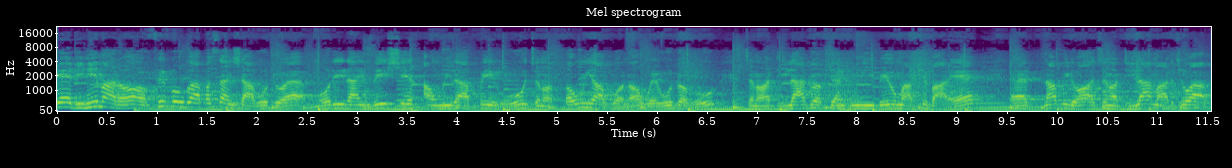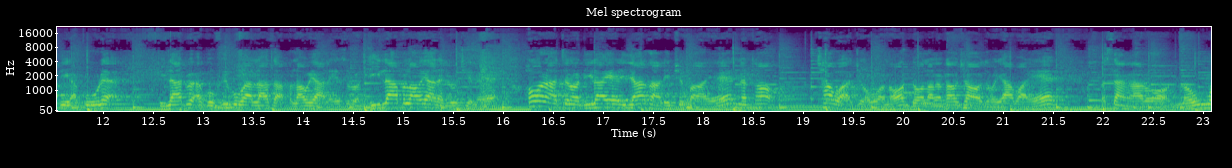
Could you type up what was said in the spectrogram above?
ကဲဒီနေ့မှာတော့ Facebook ကပတ်စံရှာဖို့အတွက် monetization အောင်ပြီးသား page ကိုကျွန်တော်3ယောက်ပေါ့နော်ဝယ်ဖို့အတွက်ကိုကျွန်တော်ဒီလအတွက်ပြန်ကူညီပေးဦးမှာဖြစ်ပါတယ်အဲနောက်ပြီးတော့ကျွန်တော်ဒီလမှာတချို့ကအပြည့်အကိုတဲ့ဒီလအတွက်အကို Facebook ကလာစာဘယ်လောက်ရလဲဆိုတော့ဒီလဘယ်လောက်ရတယ်လို့ထင်လဲဟောတာကျွန်တော်ဒီလရဲ့ရစာလေးဖြစ်ပါတယ်2000 600ကျော်ပေါ့နော်ဒေါ်လာ2600ကျော်ရပါတယ်ပတ်စံကတော့လုံးဝ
